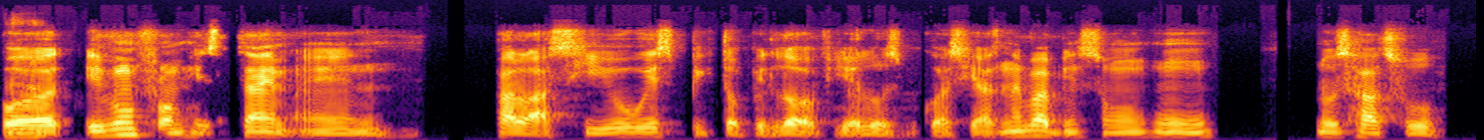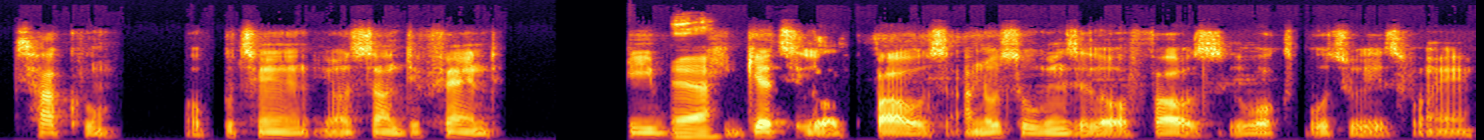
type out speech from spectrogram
but even from his time in Palace, he always picked up a lot of yellows because he has never been someone who knows how to tackle or put in, you understand, defend. He Yeah. he gets a lot of fouls and also wins a lot of fouls. It works both ways for him.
